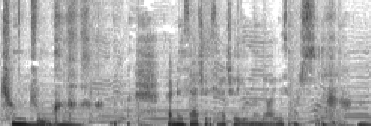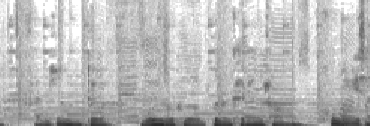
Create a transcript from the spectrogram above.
撑住。反正瞎扯瞎扯也能聊一个小时。嗯，反正对吧？无论如何不能开天窗，糊弄一下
